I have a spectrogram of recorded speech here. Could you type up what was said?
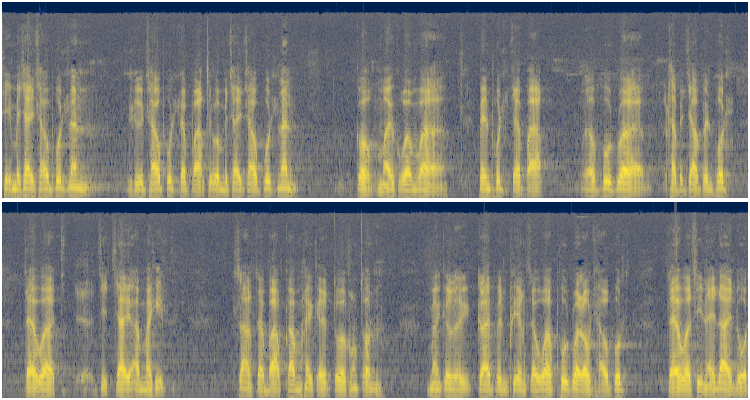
ที่ไม่ใช่ชาวพุทธนั่นคือชาวพุทธจะปากที่ว่าไม่ใช่ชาวพุทธนั่นก็หมายความว่าเป็นพุทธแต่ปาก เราพูดว่าข้าพเจ้าเป็นพุทธ แต่ว่าจิตใจอมหิต สร้างแต่บาปกรรมให้แก่ตัวของตน มันก็เลยกลายเป็นเพียงแต่ว่าพูดว่าเราชาวพุทธ แต่ว่าที่ไหนได้โดด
